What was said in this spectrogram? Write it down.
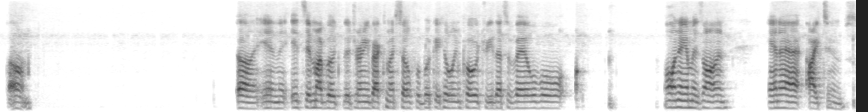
Um, uh, and it's in my book, The Journey Back to Myself, a book of healing poetry that's available on Amazon and at iTunes.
